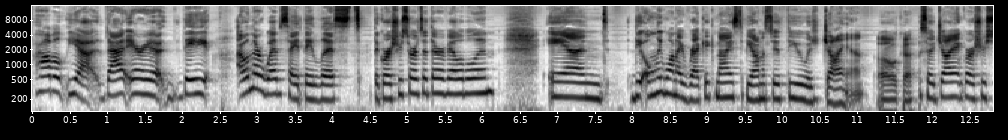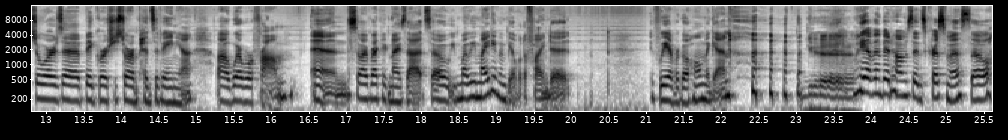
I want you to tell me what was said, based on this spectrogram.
Probably, yeah. That area, they on their website they list the grocery stores that they're available in, and the only one I recognized, to be honest with you, was Giant. Oh, okay. So Giant grocery store is a big grocery store in Pennsylvania, uh, where we're from, and so I recognize that. So we might, we might even be able to find it if we ever go home again. yeah. We haven't been home since Christmas, so.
